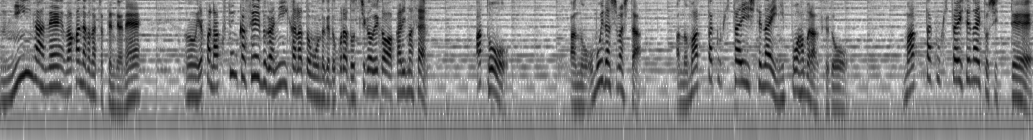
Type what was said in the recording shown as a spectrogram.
2位がね分かんなくなっちゃってんだよね。うん、やっぱ楽天か西武が2位かなと思うんだけどこれはどっちが上か分かりません。あとあの思い出しました。あの全く期待してない日本ハムなんですけど全く期待してない年って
